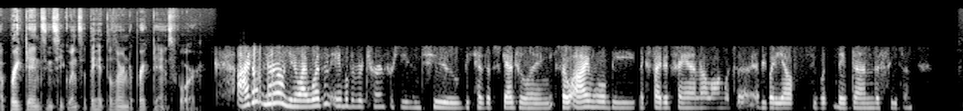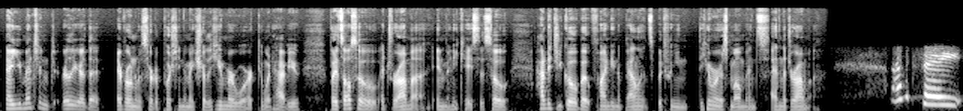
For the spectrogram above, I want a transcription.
a breakdancing sequence that they had to learn to breakdance for. I don't know. You know, I wasn't able to return for season two because of scheduling. So I will be an excited fan along with uh, everybody else to see what they've done this season. Now, you mentioned earlier that everyone was sort of pushing to make sure the humor worked and what have you, but it's also a drama in many cases. So, how did you go about finding a balance between the humorous moments and the drama? I would say,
